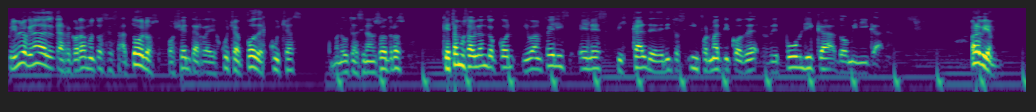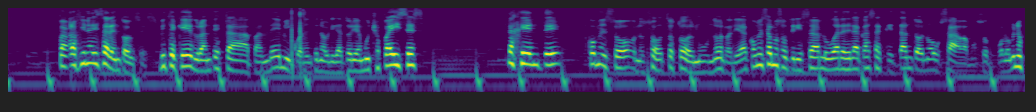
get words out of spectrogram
primero que nada les recordamos entonces a todos los oyentes de Radio Escucha, Podescuchas, como nos gusta decir a nosotros, que estamos hablando con Iván Félix, él es fiscal de delitos informáticos de República Dominicana. Ahora bien, para finalizar entonces, viste que durante esta pandemia y cuarentena obligatoria en muchos países, la gente comenzó, nosotros, todo el mundo en realidad, comenzamos a utilizar lugares de la casa que tanto no usábamos, o por lo menos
